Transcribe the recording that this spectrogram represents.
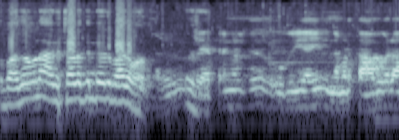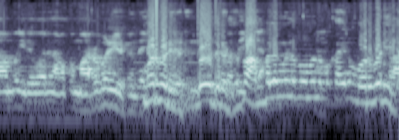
അപ്പൊ അത് നമ്മുടെ അനുഷ്ഠാനത്തിന്റെ ഒരു ഭാഗമാണ്. ക്ഷേത്രങ്ങൾക്ക് ഉപരിയായി നമ്മുടെ കാവുകളാകുമ്പോൾ ഇതുപോലെ നമുക്ക് മറുപടി കിട്ടും. മറുപടി കിട്ടും. അമ്പലങ്ങളിൽ പോകുമ്പോൾ നമുക്ക് അതിന് മറുപടി ഇല്ല.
